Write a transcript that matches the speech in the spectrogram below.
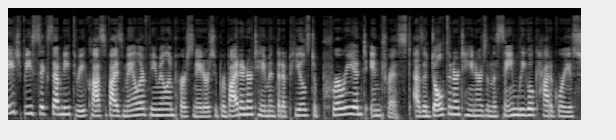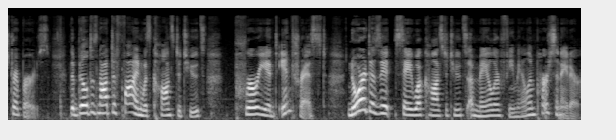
HB 673 classifies male or female impersonators who provide entertainment that appeals to prurient interest as adult entertainers in the same legal category as strippers. The bill does not define what constitutes prurient interest, nor does it say what constitutes a male or female impersonator.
